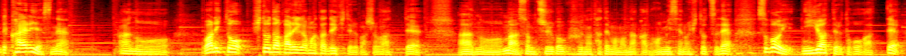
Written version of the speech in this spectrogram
で帰りですね、あの割と人だかりがまたできてる場所があってあの、まあ、その中国風の建物の中のお店の一つですごい賑わってるとこがあって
